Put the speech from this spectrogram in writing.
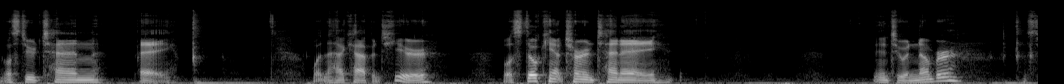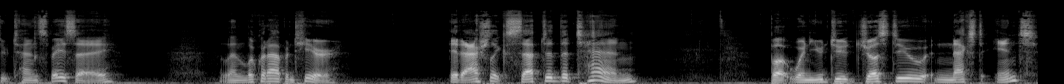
let's do 10A. What the heck happened here? Well, it still can't turn 10A into a number. Let's do 10 space A. And then look what happened here. It actually accepted the 10, but when you do just do next int,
